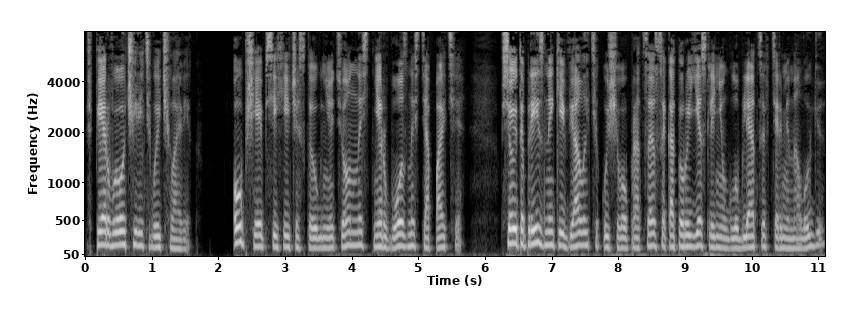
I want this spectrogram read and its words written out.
В первую очередь вы человек. Общая психическая угнетенность, нервозность, апатия — все это признаки вяло текущего процесса, который, если не углубляться в терминологию,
